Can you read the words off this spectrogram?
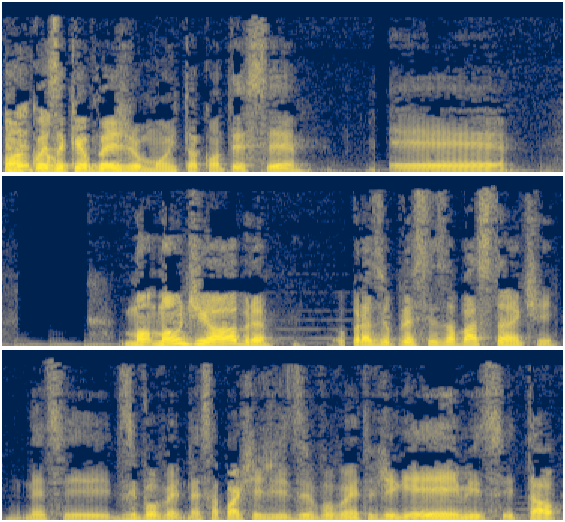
uma coisa que eu vejo muito acontecer é mão de obra o Brasil precisa bastante nesse desenvolvimento, nessa parte de desenvolvimento de games e tal.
